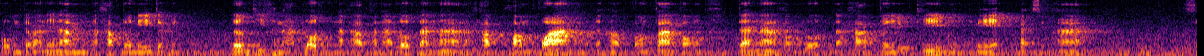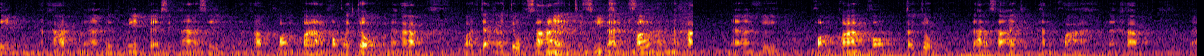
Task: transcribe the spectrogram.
ผมจะมาแนะนำนะครับ ตัวนี้จะเป็นเริ่มที่ขนาดรถนะครับ ขนาดรถด้านหน้านะครับ ความกว้างนะครับ ความกว้างของด้านหน้าของรถนะครับ จะอยู่ที่1เมตร85 เซนนะครับนะ1เมตร85เซนนะครับ ความกว้างของกระจกนะครับวัดจากกระจกซ้ายถึงด้านขวานะครับนะคือความกว้างของกระจกด้านซ้ายถึงด้านขวานะครับนะ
